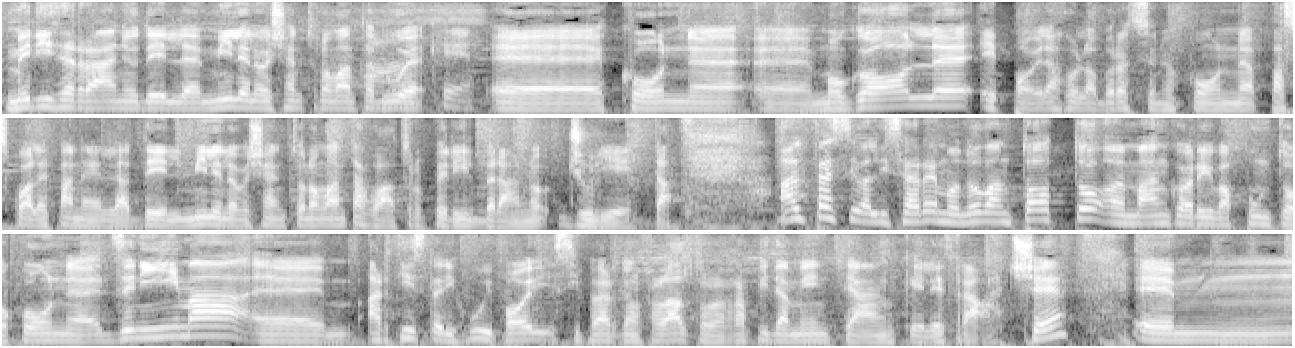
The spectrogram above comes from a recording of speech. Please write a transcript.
Mediterraneo del 1992 Anche. eh, con eh, Mogol e poi la collaborazione con Pasquale Panella del 1994 per il brano Giulietta. Al Festival di Sanremo 98 eh, Manco arriva appunto con Zenima, eh, artista di cui poi si perdono fra l'altro rapidamente anche le tracce. Ehm,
